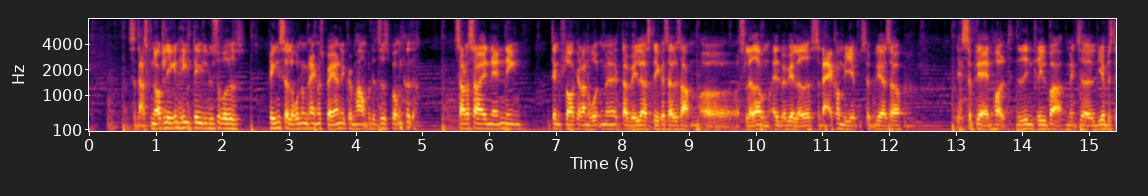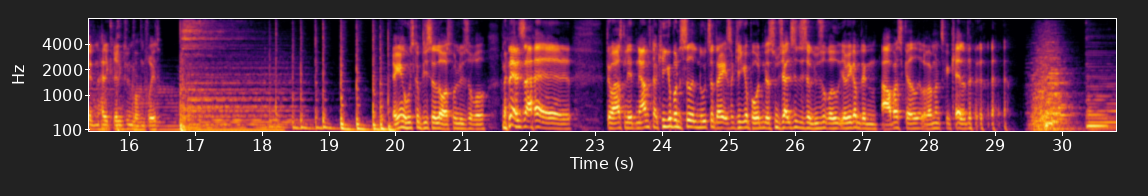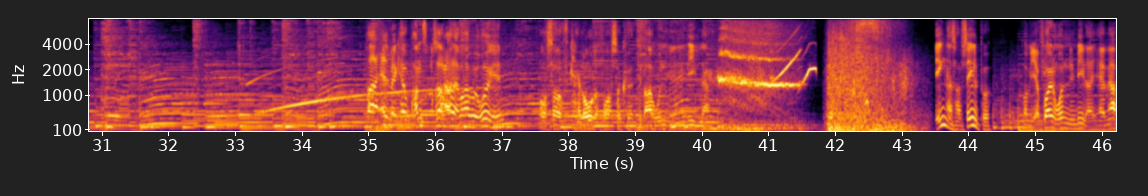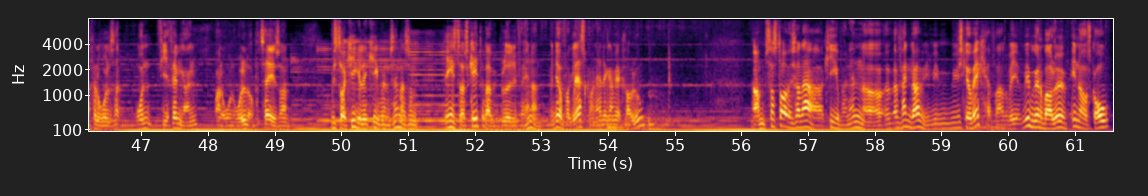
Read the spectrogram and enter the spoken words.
Så der skal nok ligge en hel del lyserøde pengesedler rundt omkring hos bagerne i København på det tidspunkt. så er der så en anden en, den flok, jeg render rundt med, der vælger at stikke os alle sammen og, og sladre om alt, hvad vi har lavet. Så da jeg kommer hjem, så bliver jeg så, ja, så bliver jeg anholdt nede i en grillbar, mens jeg lige har bestilt en halv grillkylling på frit. Jeg kan ikke huske, om de sædler også var lyserøde. Men altså, øh, det var sådan lidt nærmest, når jeg kigger på en seddel nu til dag, så kigger jeg på den. Jeg synes jeg altid, det ser lyserød ud. Jeg ved ikke, om det er en arbejdsskade, eller hvad man skal kalde det. Bare alt, hvad jeg kan på bremse, og så retter jeg bare på ryggen ind. Og så kan jeg love dig for, så kørte det bare rundt i en bil der. Ingen har haft sel på. Og vi har fløjet rundt i en bil, og jeg har i hvert fald rullet sådan rundt 4-5 gange. Og han rullet, op på taget sådan. Vi står og kigger lidt, kigger på den tænder sådan. Det eneste, der skete, det var, at vi blødte lidt for hænderne. Men det var fra glaskåren her, dengang vi har kravlet ud. Nå, så står vi så der og kigger på hinanden, og hvad fanden gør vi? Vi, vi skal jo væk herfra, du ved. Vi begynder bare at løbe ind over skov.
